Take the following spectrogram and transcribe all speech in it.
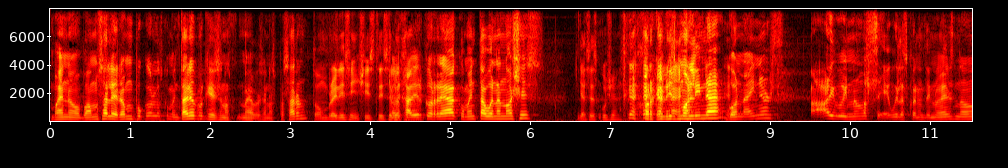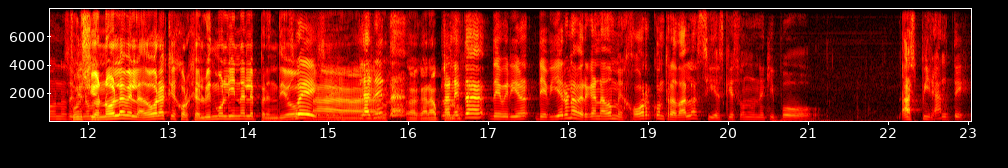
Bueno, vamos a leer un poco los comentarios porque se nos, me- se nos pasaron. Tom Brady sin chiste. Dice El lo- Javier Correa comenta buenas noches. Ya se escucha. Jorge Luis Molina, Go Niners. Ay, güey, no sé, güey, las 49 no, no sé. Funcionó la veladora que Jorge Luis Molina le prendió Güey, a, la neta, a. La neta, debería, debieron haber ganado mejor contra Dallas si es que son un equipo aspirante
